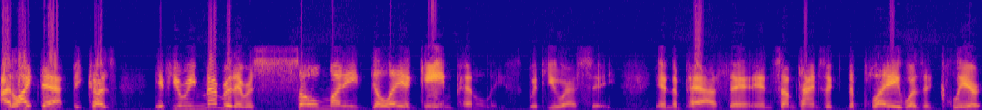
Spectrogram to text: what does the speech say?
I like that because if you remember, there was so many delay of game penalties with USC in the past, and sometimes the, the play wasn't clear.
